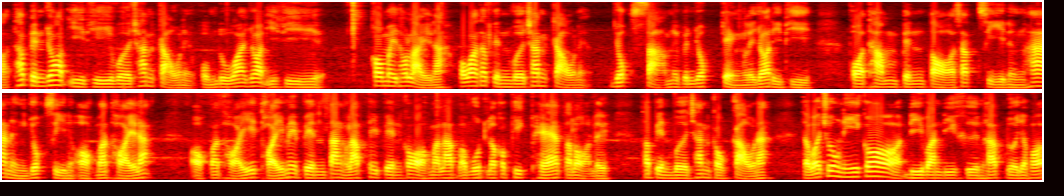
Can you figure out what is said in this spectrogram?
อะถ้าเป็นยอด ET เวอร์ชั่นเก่าเนี่ย ผมดูว่ายอด ET ก็ไม่เท่าไหร่นะ เพราะว่าถ้าเป็นเวอร์ชั่นเก่าเนี่ย ยก3เนี่ยเป็นยกเก่งเลยยอด ET พอทำเป็นต่อสัก 4 1 5 1 ยก4เนี่ยออกมาถอยละ ออกมาถอยถอยไม่เป็นตั้งรับไม่เป็นก็ออกมารับอาวุธแล้วก็พลิกแพ้ตลอดเลย ถ้าเป็นเวอร์ชั่นเก่าๆนะ แต่ว่าช่วงนี้ก็ดีวันดีคืนครับ โดยเฉพาะ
